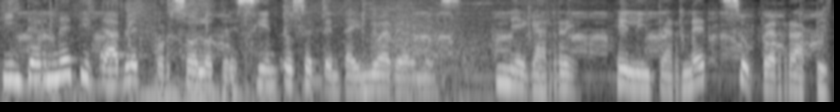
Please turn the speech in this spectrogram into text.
internet y tablet por solo 379 al mes. Megared, el internet súper rápido.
